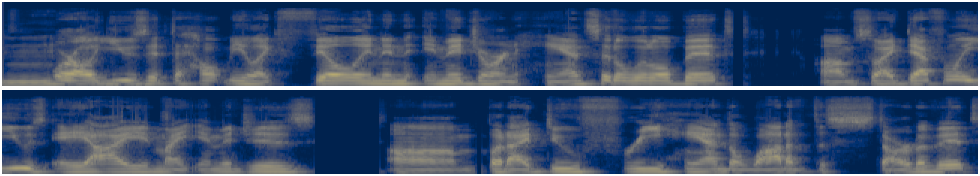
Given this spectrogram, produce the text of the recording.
Mm. or I'll use it to help me like fill in an image or enhance it a little bit. Um, so I definitely use AI in my images, um, but I do freehand a lot of the start of it.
